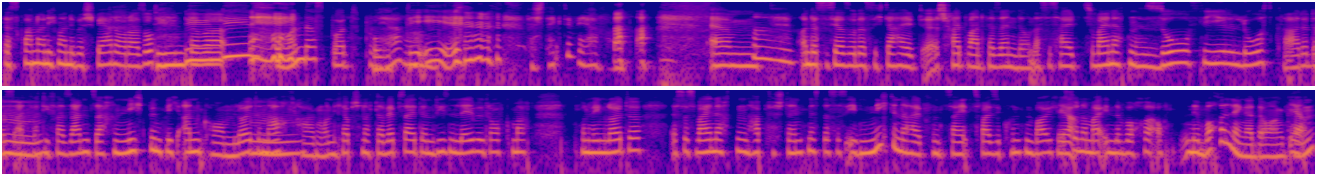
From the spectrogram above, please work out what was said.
das war noch nicht mal eine Beschwerde oder so. Din, Da din, war- din, wonderspot.de. Versteckte Werbung. ähm, und das ist ja so, dass ich da halt äh, Schreibwaren versende. Und das ist halt zu Weihnachten so viel los gerade, dass Mhm. einfach die Versandsachen nicht pünktlich ankommen, Leute Mhm. nachfragen. Und ich habe schon auf der Webseite ein riesen Label drauf gemacht, von wegen, Leute, es ist Weihnachten, habt Verständnis, dass es eben nicht innerhalb von zwei, zwei Sekunden bei euch ist, Ja. sondern mal in eine Woche, auch eine Woche länger dauern kann.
